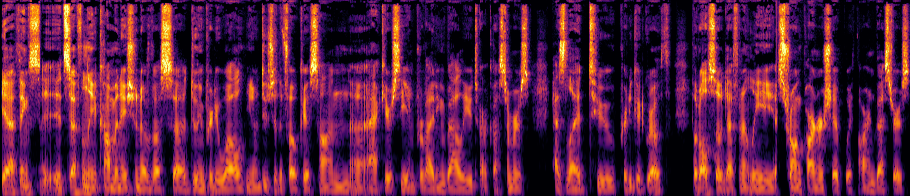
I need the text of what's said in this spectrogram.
Yeah, thanks. It's definitely a combination of us uh, doing pretty well, you know, due to the focus on uh, accuracy and providing value to our customers has led to pretty good growth, but also definitely a strong partnership with our investors.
